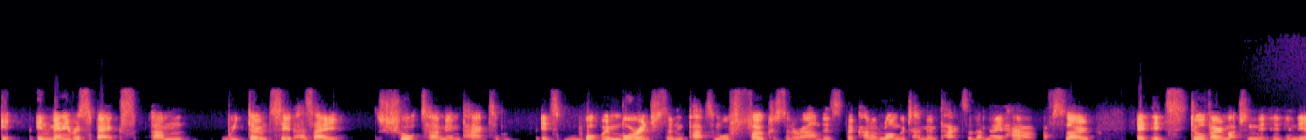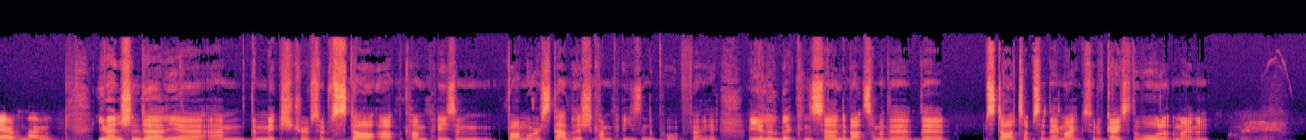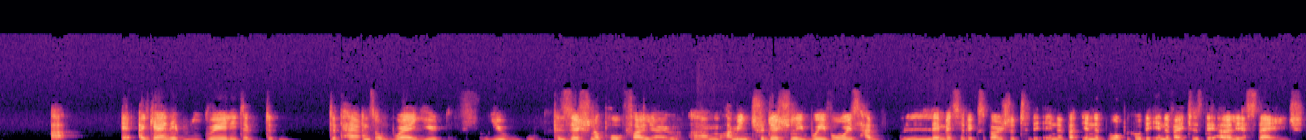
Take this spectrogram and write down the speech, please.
it, in many respects, um, we don't see it as a short-term impact. It's what we're more interested in, perhaps more focused in around, is the kind of longer-term impacts that that may have. So, it, it's still very much in the in the air at the moment. You mentioned earlier um, the mixture of sort of start-up companies and far more established companies in the portfolio. Are you a little bit concerned about some of the the startups that they might sort of go to the wall at the moment? Uh, again, it really de- de- depends on where you you position a portfolio. Um, I mean, traditionally, we've always had limited exposure to the, innov- in what we call the innovators, the earlier stage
